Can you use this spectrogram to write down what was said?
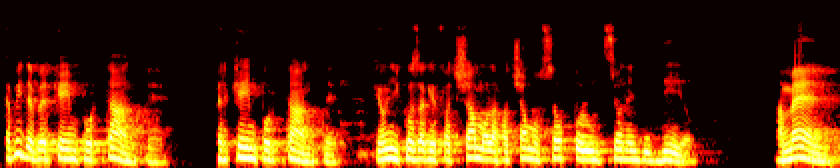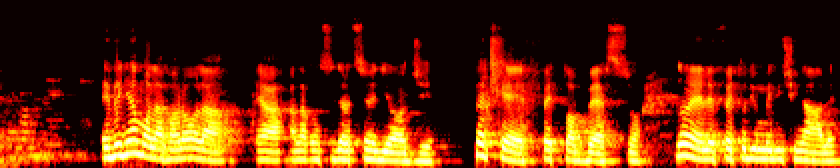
Capite perché è importante? Perché è importante che ogni cosa che facciamo la facciamo sotto l'unzione di Dio. Amen. E veniamo alla parola e alla considerazione di oggi. Perché effetto avverso? Non è l'effetto di un medicinale,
